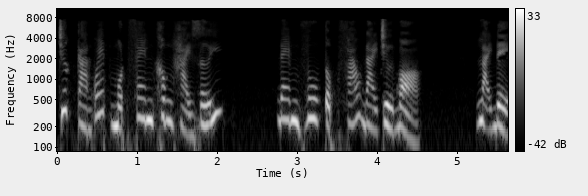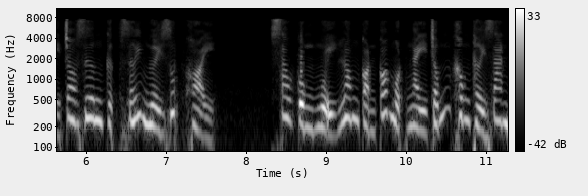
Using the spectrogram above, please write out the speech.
Trước càn quét một phen không hải giới. Đem vu tộc pháo đài trừ bỏ. Lại để cho dương cực giới người rút khỏi. Sau cùng ngụy long còn có một ngày trống không thời gian.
